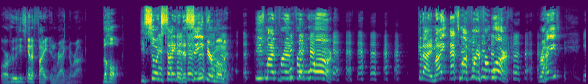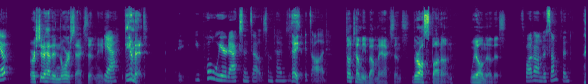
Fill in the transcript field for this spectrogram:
or who he's going to fight in Ragnarok the Hulk. He's so excited, a savior moment. He's my friend from work. Good G'day, mate. That's my friend from work. Right? Yep. Or I should have had a Norse accent, maybe. Yeah. Damn it. You pull weird accents out sometimes. It's, Hey. it's odd. Don't tell me about my accents. They're all spot on. We all know this. Spot on to something.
